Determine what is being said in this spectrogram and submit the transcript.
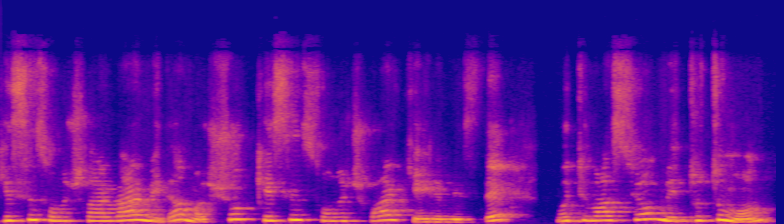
kesin sonuçlar vermedi ama şu kesin sonuç var ki elimizde motivasyon ve tutumun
